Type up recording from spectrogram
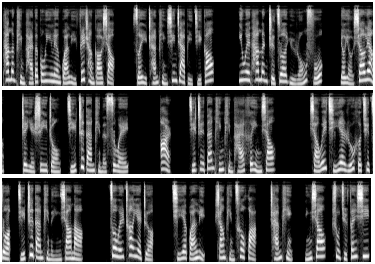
他们品牌的供应链管理非常高效，所以产品性价比极高。因为他们只做羽绒服，又有销量，这也是一种极致单品的思维。二、极致单品品牌和营销，小微企业如何去做极致单品的营销呢？作为创业者，企业管理、商品策划。产品营销、数据分析、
